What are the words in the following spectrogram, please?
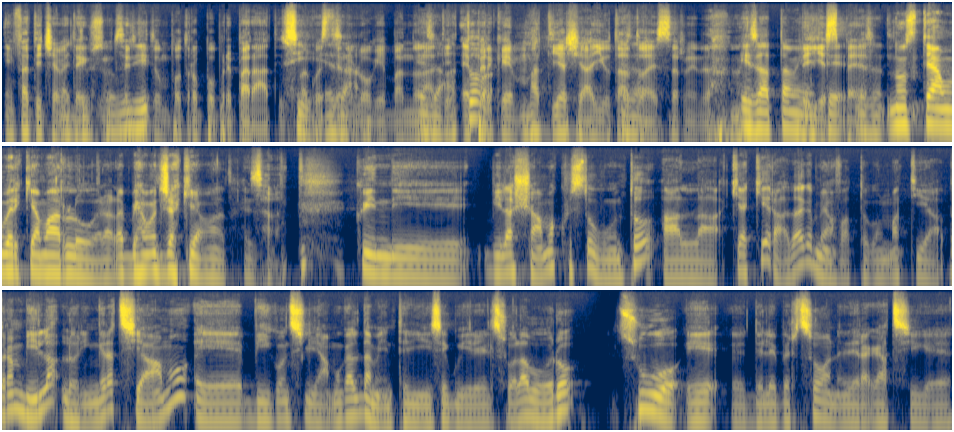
infatti ci avete così. sentito un po' troppo preparati Sì, su questi esatto, luoghi abbandonati, esatto. è perché Mattia ci ha aiutato Esatto. a esserne degli Esattamente, esperti. esatto. non stiamo per chiamarlo ora, l'abbiamo già chiamato. Esatto. Quindi vi lasciamo a questo punto alla chiacchierata che abbiamo fatto con Mattia Brambilla, lo ringraziamo e vi consigliamo caldamente di seguire il suo lavoro, il suo e eh, delle persone, dei ragazzi che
